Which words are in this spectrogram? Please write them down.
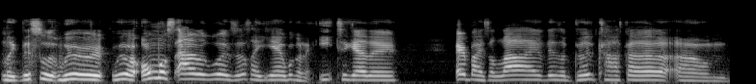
like this was we were we were almost out of the woods. It was like, yeah, we're gonna eat together. Everybody's alive. There's a good Kaka. Um,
